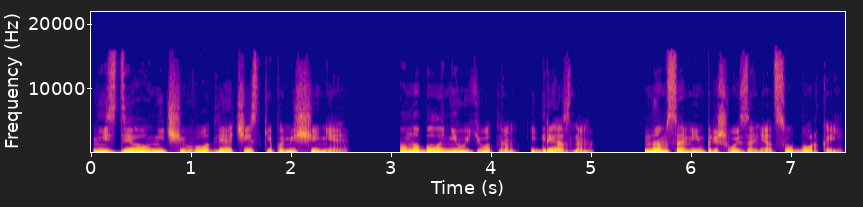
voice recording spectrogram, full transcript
не сделал ничего для очистки помещения. Оно было неуютным и грязным. Нам самим пришлось заняться уборкой,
